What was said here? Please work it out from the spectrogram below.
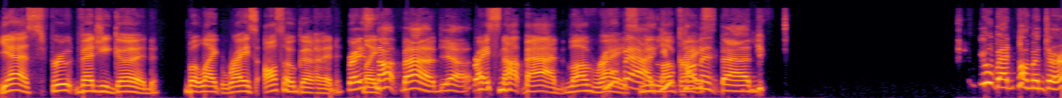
yes, fruit veggie good, but like rice also good. Rice like, not bad. Yeah. rice not bad. Love rice. You bad. We You love rice. comment bad. you bad commenter.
